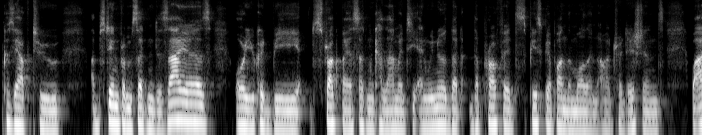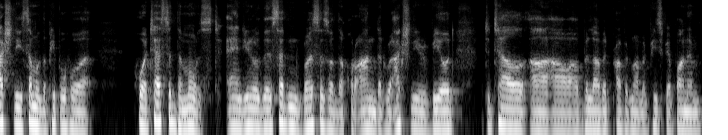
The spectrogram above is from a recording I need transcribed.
Because you have to abstain from certain desires or you could be struck by a certain calamity. And we know that the prophets peace be upon them all in our traditions were actually some of the people who are who are tested the most. And you know, there's certain verses of the Quran that were actually revealed to tell uh, our beloved Prophet Muhammad, peace be upon him,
